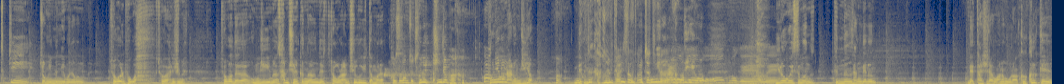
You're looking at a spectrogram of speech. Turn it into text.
특징이 좀 있는 게 뭐냐면 저걸 보고 하, 저거 한심해. 저거 내가 움직이면 3초에 끝나는데 저걸 안 치고 있단 말이야. 벌써 3초 지났다. 근데 진짜 본인은 안 움직여. 근데 내 가슴 벌써 3초 본인은 안 지났다. 움직이고 어, 그러게. 왜. 이러고 있으면 듣는 상대는 내 탓이라고 하는구나. 그 그렇게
